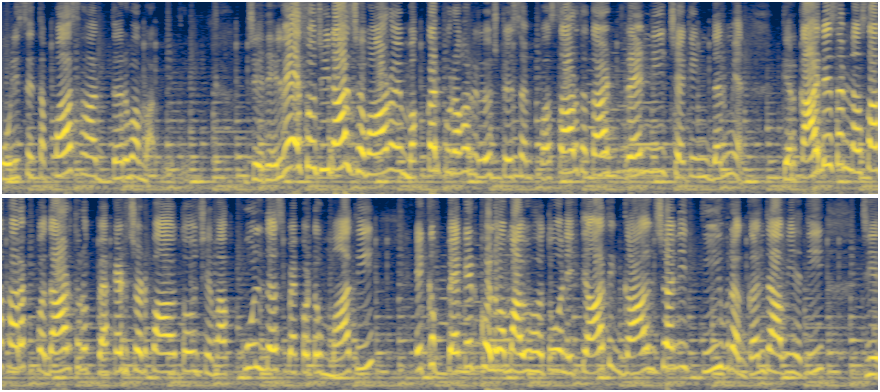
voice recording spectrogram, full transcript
પોલીસે તપાસ હાથ ધરવામાં આવી હતી. જે રેલવે એસઓજીના જવાનોએ મક્કરપુરા રેલવે સ્ટેશન પસાર થતા ટ્રેનની ચેકિંગ દરમિયાન ગેરકાયદેસર નશાકારક પદાર્થોનો પેકેટ ઝડપાયો હતો જેમાં કુલ દસ પેકેટોમાંથી એક પેકેટ ખોલવામાં આવ્યું હતું અને ત્યાંથી ગાંજાની તીવ્ર ગંધ આવી હતી. જે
